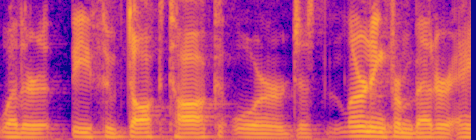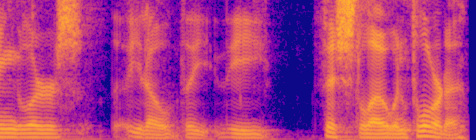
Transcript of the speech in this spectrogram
whether it be through Dock Talk or just learning from better anglers. You know, the the fish slow in Florida.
